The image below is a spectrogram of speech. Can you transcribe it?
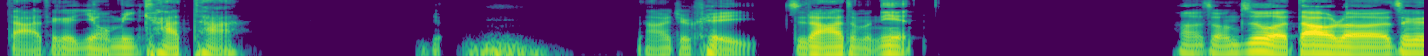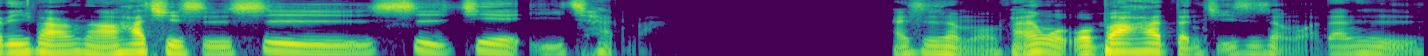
打这个有米卡塔，然后就可以知道它怎么念。好，总之我到了这个地方，然后它其实是世界遗产吧，还是什么？反正我我不知道它等级是什么，但是。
